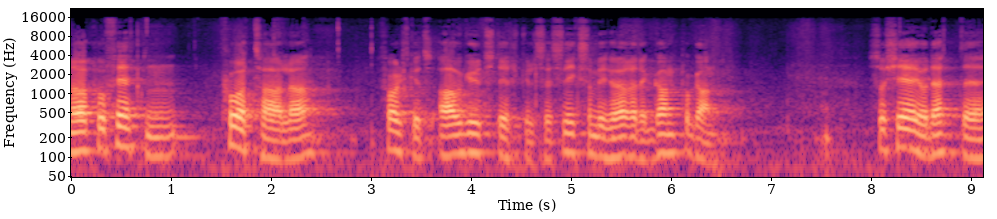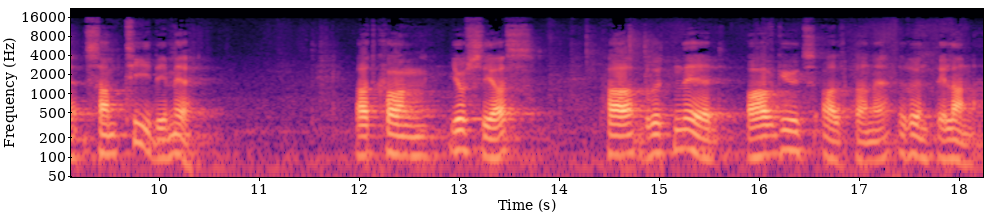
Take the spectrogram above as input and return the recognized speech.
Når profeten påtaler folkets avgudsdyrkelse, slik som vi hører det gang på gang, så skjer jo dette samtidig med at kong Josias har brutt ned avgudsalterne rundt i landet.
